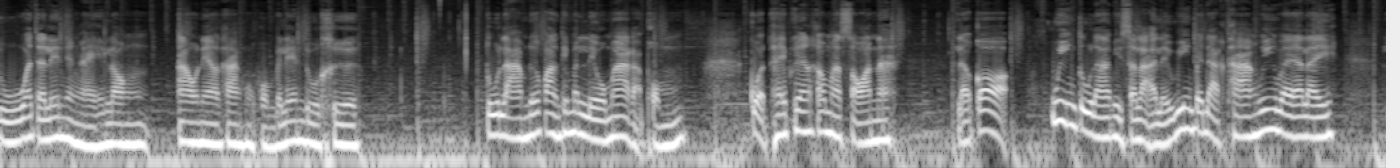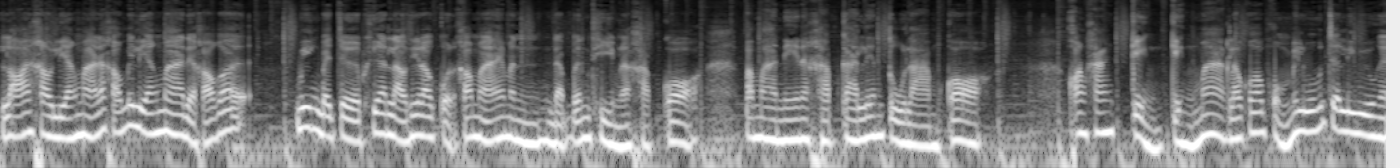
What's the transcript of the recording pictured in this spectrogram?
รู้ว่าจะเล่นยังไง ลองเอาแนวทางของผมไปเล่นดูคือ ตูรามด้วยความที่มันเร็วมากอะ่ะ ผมกดให้เพื่อนเข้ามาซ้อนนะ แล้วก็ วิ่งตูรามอิสระเลยวิ่งไปดักทางวิ่งไปอะไรร้อยเขาเลี้ยงมาถ้าเขาไม่เลี้ยงมา เดี๋ยวเขาก็วิ่งไปเจอเพื่อนเราที่เรากดเข้ามาให้มันดับเบิลทีมนะครับ ก็ประมาณนี้นะครับ การเล่นตูรามก็ค่อนข้างเก่งเก่งมาก แล้วก็ผมไม่รู้มันจะรีวิวไง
